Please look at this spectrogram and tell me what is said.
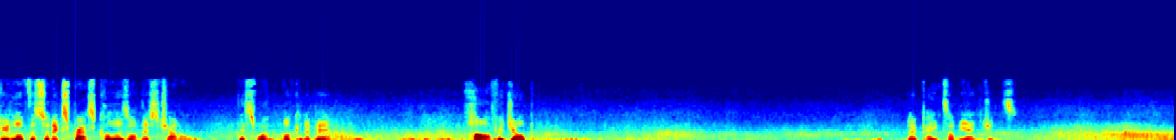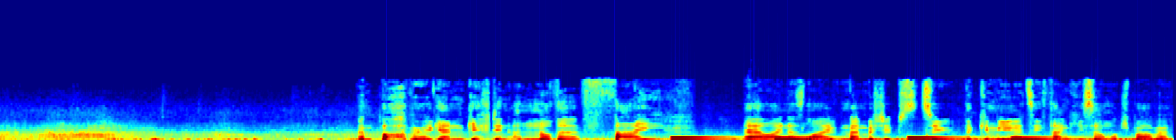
We do love the Sun Express colours on this channel. This one looking a bit half a job. No paint on the engines. And Barbara again gifting another five Airliners Live memberships to the community. Thank you so much, Barbara.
